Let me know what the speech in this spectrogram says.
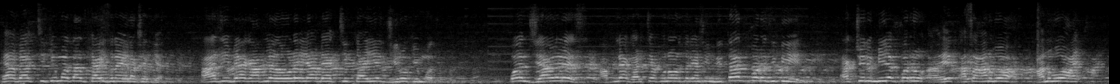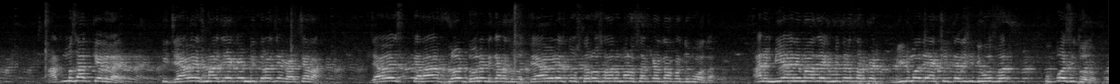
ह्या बॅगची किंमत आज काहीच नाही लक्षात घ्या. आज ही बॅग आपल्याजवळ या बॅगची काही एक झिरो किंमत. पण ज्यावेळेस आपल्या घरच्या कुणावर तरी अशी नितांत परिस्थिती येईल ऍक्च्युली मी एक पर एक असा अनुभव अनुभव आहे आत्मसात केलेला आहे की ज्यावेळेस माझ्या एका मित्राच्या घरच्याला ज्यावेळेस त्याला ब्लड डोनेट करायचं होतं त्यावेळेस तो सर्वसाधारण माणूस सरकारी दाखवत उभा होता. आणि मी आणि माझा एक मित्र सरकार बीडमध्ये ॲक्च्युली त्या दिवशी दिवसभर उपस्थित होतो.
